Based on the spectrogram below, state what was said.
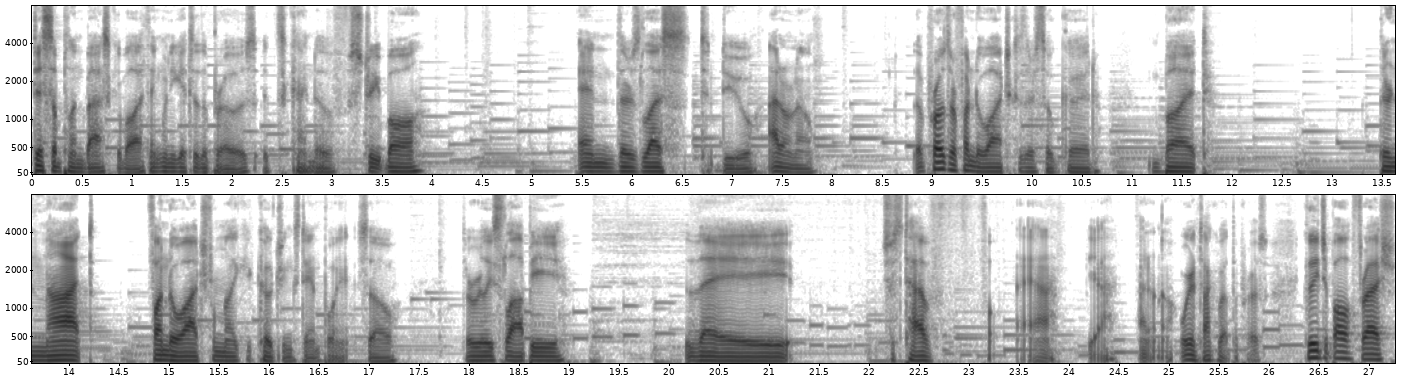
disciplined basketball. I think when you get to the pros, it's kind of street ball, and there's less to do. I don't know. The pros are fun to watch because they're so good, but they're not fun to watch from like a coaching standpoint. So they're really sloppy. They just have, yeah, yeah. I don't know. We're gonna talk about the pros. Collegiate ball, fresh.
